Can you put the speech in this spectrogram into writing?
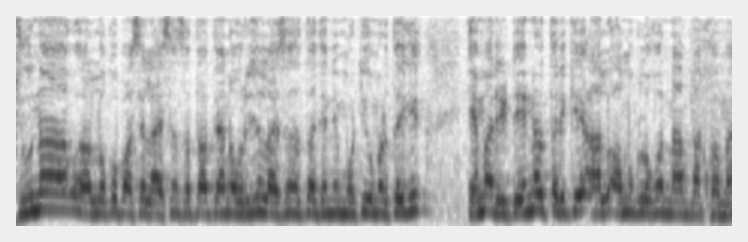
જૂના લોકો પાસે લાયસન્સ હતા, ત્યાંના ઓરિજિનલ લાયસન્સ હતા, જેની મોટી ઉંમર થઈ ગઈ, એમાં રિટેનર તરીકે આ અમુક લોકો નામ નાખવામાં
